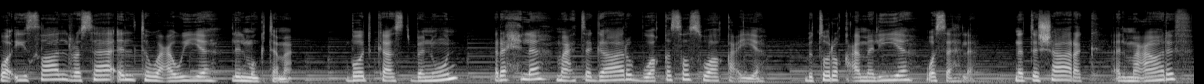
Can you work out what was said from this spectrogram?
وإيصال رسائل توعوية للمجتمع. بودكاست بنون رحلة مع تجارب وقصص واقعية بطرق عملية وسهلة. نتشارك المعارف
